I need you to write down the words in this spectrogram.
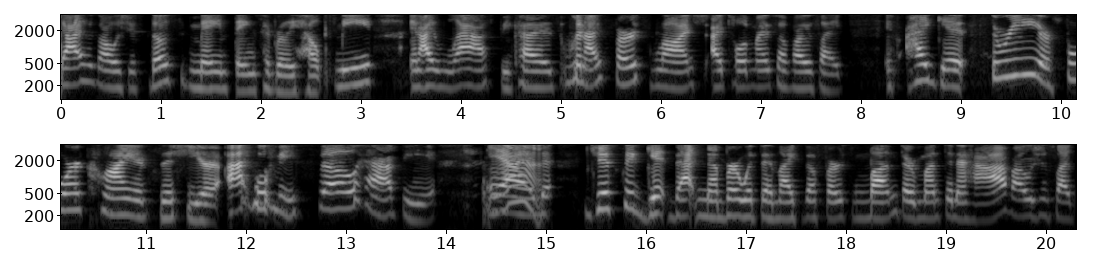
that has always just those main things have really helped me. And I laugh because when I first launched, I told myself I was like, if I get three or four clients this year, I will be so happy. Yeah. And just to get that number within like the first month or month and a half, I was just like,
